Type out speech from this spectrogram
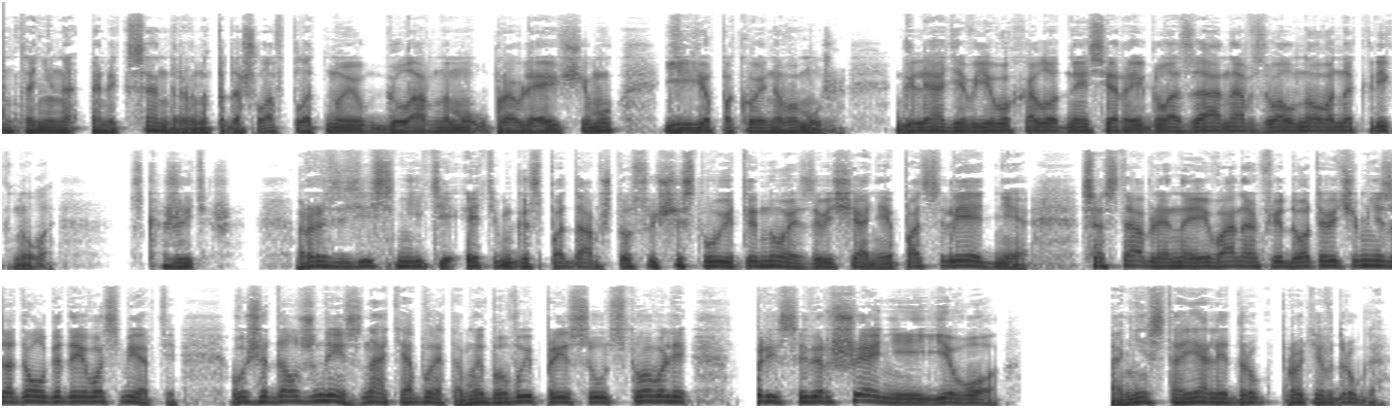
Антонина Александровна подошла вплотную к главному управляющему ее покойного мужа. Глядя в его холодные серые глаза, она взволнованно крикнула. «Скажите же, Разъясните этим господам, что существует иное завещание, последнее, составленное Иваном Федотовичем незадолго до его смерти. Вы же должны знать об этом, ибо вы присутствовали при совершении его». Они стояли друг против друга.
